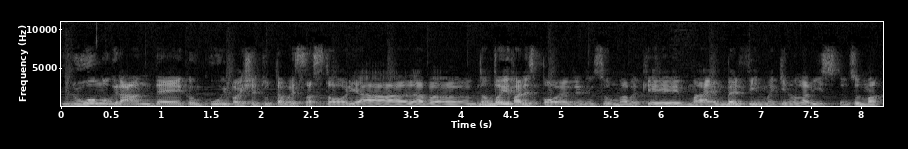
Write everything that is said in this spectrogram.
L'uomo grande con cui poi c'è tutta questa storia. da- non voglio fare spoiler, insomma, perché ma è un bel film. Chi non l'ha visto, insomma,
